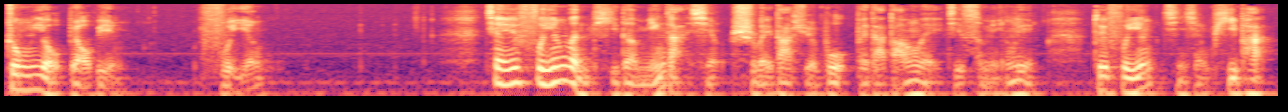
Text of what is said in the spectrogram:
中右标兵傅英。鉴于傅英问题的敏感性，市委大学部、北大党委几次明令对傅英进行批判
